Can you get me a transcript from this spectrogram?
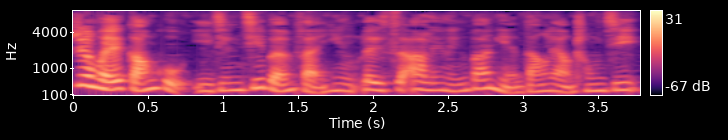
认为港股已经基本反映类似2008年当量冲击，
